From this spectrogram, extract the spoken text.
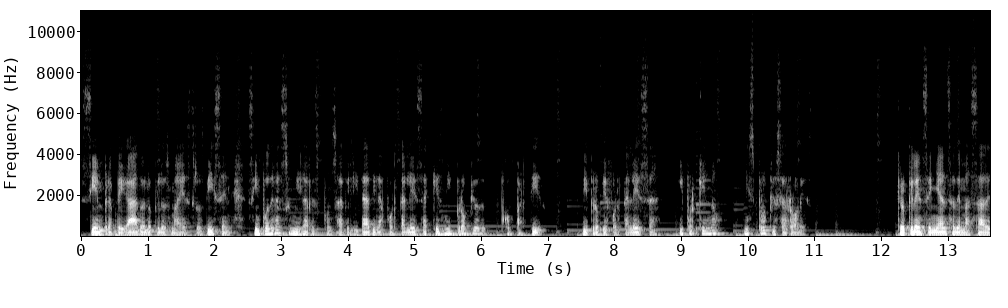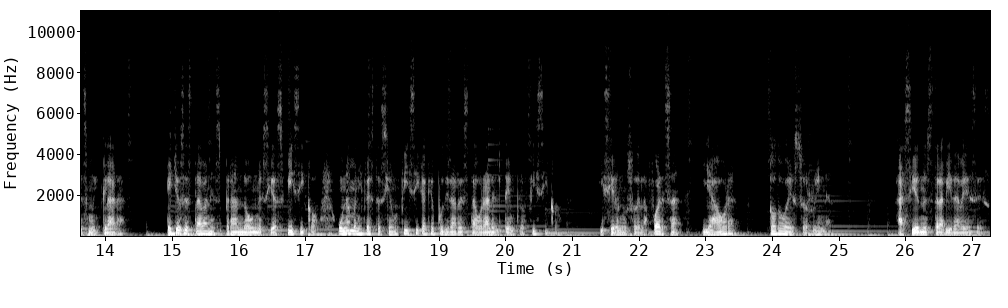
siempre apegado a lo que los maestros dicen, sin poder asumir la responsabilidad y la fortaleza que es mi propio compartir, mi propia fortaleza y, por qué no, mis propios errores. Creo que la enseñanza de Masada es muy clara. Ellos estaban esperando a un Mesías físico, una manifestación física que pudiera restaurar el templo físico. Hicieron uso de la fuerza y ahora todo eso es ruina. Así es nuestra vida a veces.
